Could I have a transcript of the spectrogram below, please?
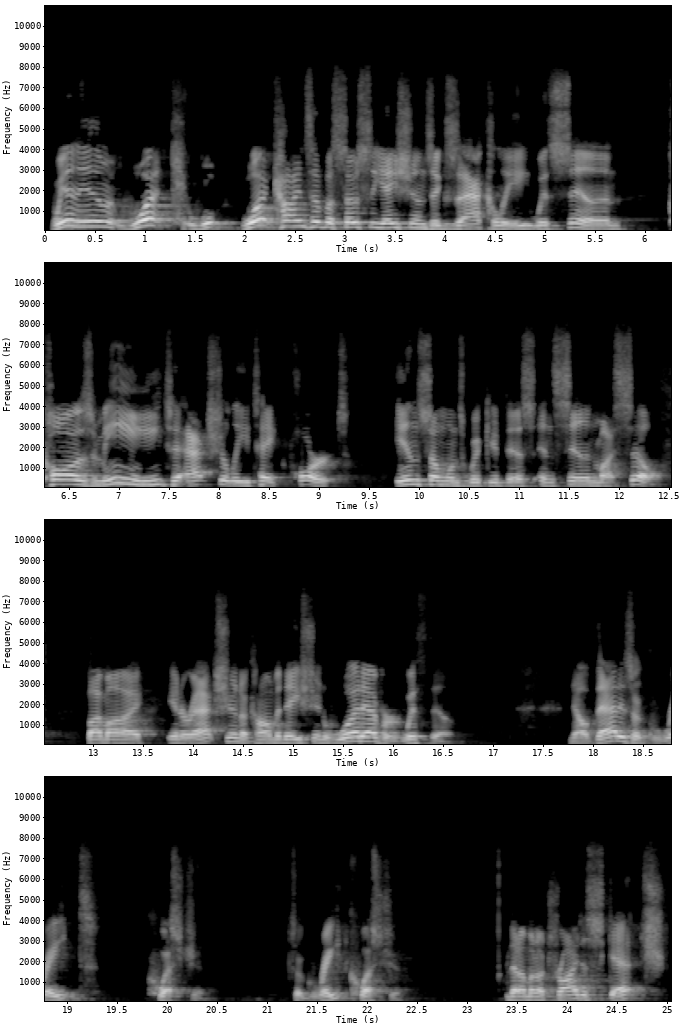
When in, what, what kinds of associations exactly with sin cause me to actually take part in someone's wickedness and sin myself by my interaction, accommodation, whatever with them? Now, that is a great question. It's a great question that I'm going to try to sketch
